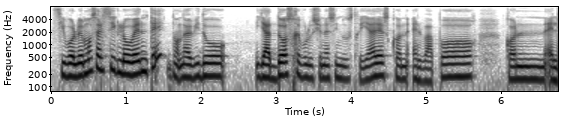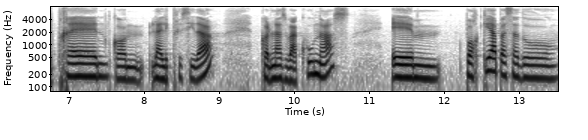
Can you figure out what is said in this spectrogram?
Si volvemos al siglo XX, donde ha habido ya dos revoluciones industriales con el vapor, con el tren, con la electricidad, con las vacunas, eh, ¿por qué ha pasado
